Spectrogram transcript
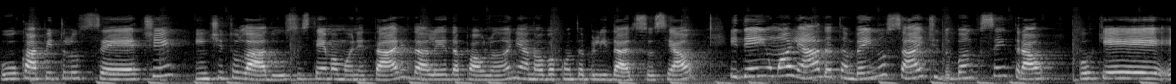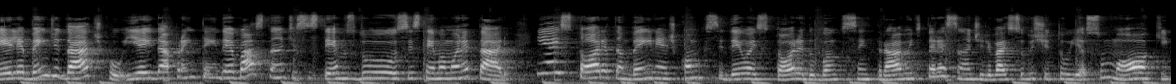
o capítulo 7, intitulado O Sistema Monetário da Lei da Paulani, a nova contabilidade social, e deem uma olhada também no site do Banco Central, porque ele é bem didático e aí dá para entender bastante esses termos do sistema monetário. E a história também, né, de como que se deu a história do Banco Central, é muito interessante. Ele vai substituir a SUMOC,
